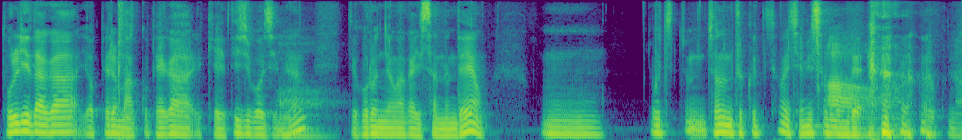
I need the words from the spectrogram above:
돌리다가 옆에를 맞고 배가 이렇게 뒤집어지는 어. 이제 그런 영화가 있었는데요. 음, 이거 좀 저는 듣고 처음에 재밌었는데 아, 그렇구나.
